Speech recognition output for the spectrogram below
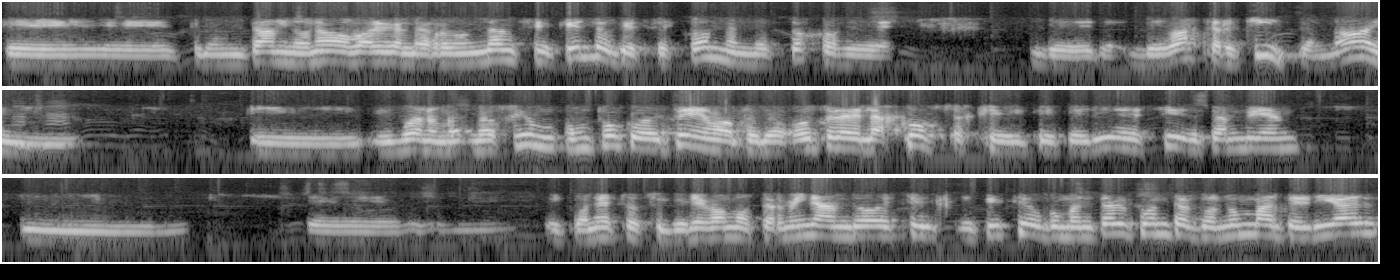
eh, preguntándonos, valga la redundancia, ¿qué es lo que se esconde en los ojos de, de, de Buster Keaton, ¿no? Y, y, bueno, me, fui un, poco de tema, pero otra de las cosas que, que quería decir también, y con esto si querés vamos terminando, este, este documental cuenta con un material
